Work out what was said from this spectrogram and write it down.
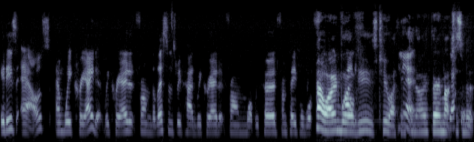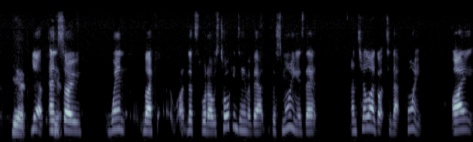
it is ours and we create it. We create it from the lessons we've had. We create it from what we've heard from people. What our own worldviews too. I think yeah, you know very much, exactly. isn't it? Yeah. Yeah, and yeah. so when like that's what I was talking to him about this morning is that until I got to that point, I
